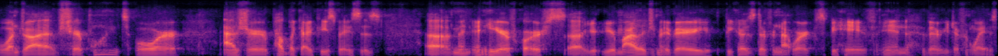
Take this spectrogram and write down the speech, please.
OneDrive, SharePoint, or Azure public IP spaces. Um, and, and, here, of course, uh, your, your, mileage may vary because different networks behave in very different ways.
